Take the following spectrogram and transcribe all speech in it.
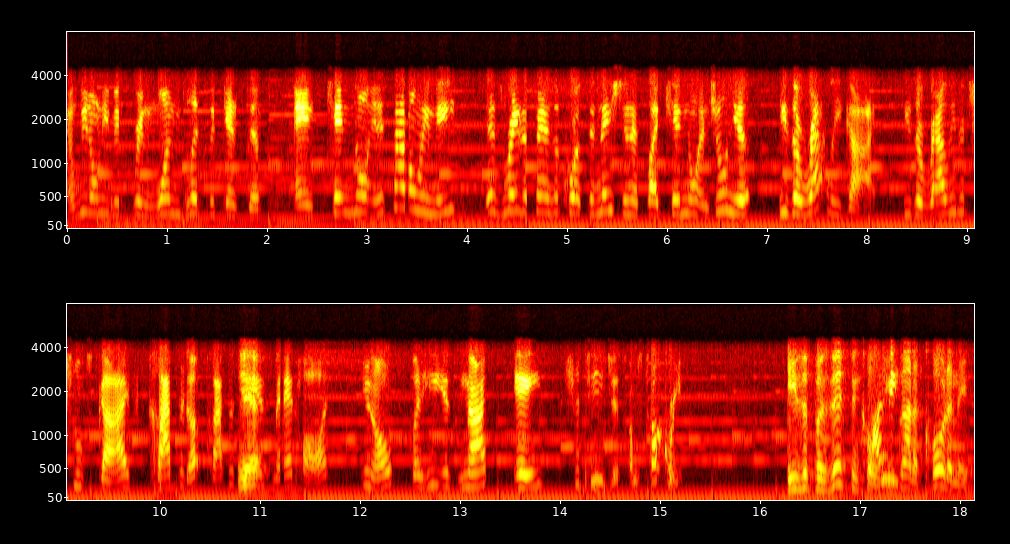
and we don't even bring one blitz against him. And Ken Norton, it's not only me. There's Raider fans across the nation that's like Ken Norton Jr. He's a rally guy. He's a rally the troops guy. Clap it up, clap his Yeah. hands mad hard, you know. But he is not a strategist. I'm sorry. He's a position coach. I mean- He's not a coordinator.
